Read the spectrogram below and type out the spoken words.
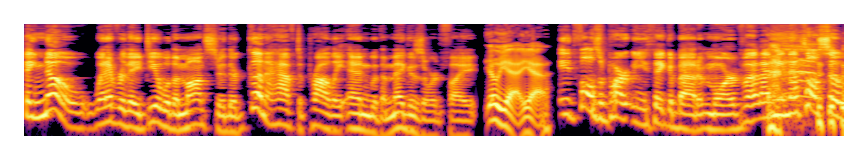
they know whenever they deal with a monster, they're gonna have to probably end with a Megazord fight. Oh, yeah, yeah. It falls apart when you think about it more, but I mean, that's also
